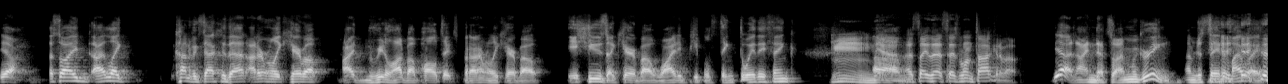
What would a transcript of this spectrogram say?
Yeah. So I, I like kind of exactly that. I don't really care about, I read a lot about politics, but I don't really care about issues. I care about why do people think the way they think. Mm, yeah, Um, that's like that's, that's what I'm talking about. Yeah, and that's what I'm agreeing. I'm just saying it my way.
